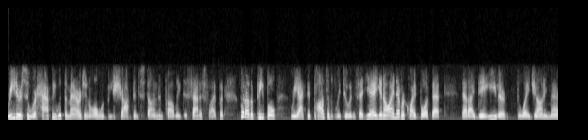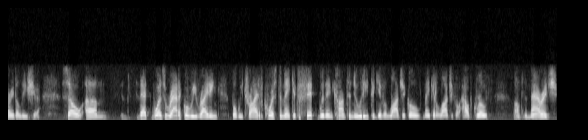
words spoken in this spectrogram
readers who were happy with the marriage and all would be shocked and stunned and probably dissatisfied, but but other people reacted positively to it and said, "Yeah, you know, I never quite bought that that idea either, the way Johnny married Alicia." So, um that was a radical rewriting, but we tried, of course, to make it fit within continuity, to give a logical, make it a logical outgrowth of the marriage.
